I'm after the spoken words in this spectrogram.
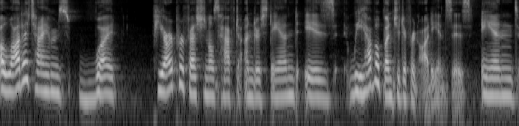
a lot of times, what PR professionals have to understand is we have a bunch of different audiences. And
